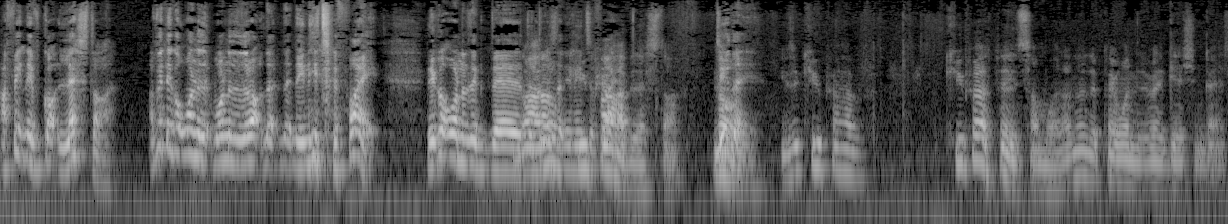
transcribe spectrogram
I think they've got Leicester. I think they got one of the, one of the lot that, that they need to fight. They got one of the the, No, I know ones that they need to QPR fight. have Leicester. Do no. they? Is it QPR have? QPR playing someone. I know they're playing one of the relegation guys.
